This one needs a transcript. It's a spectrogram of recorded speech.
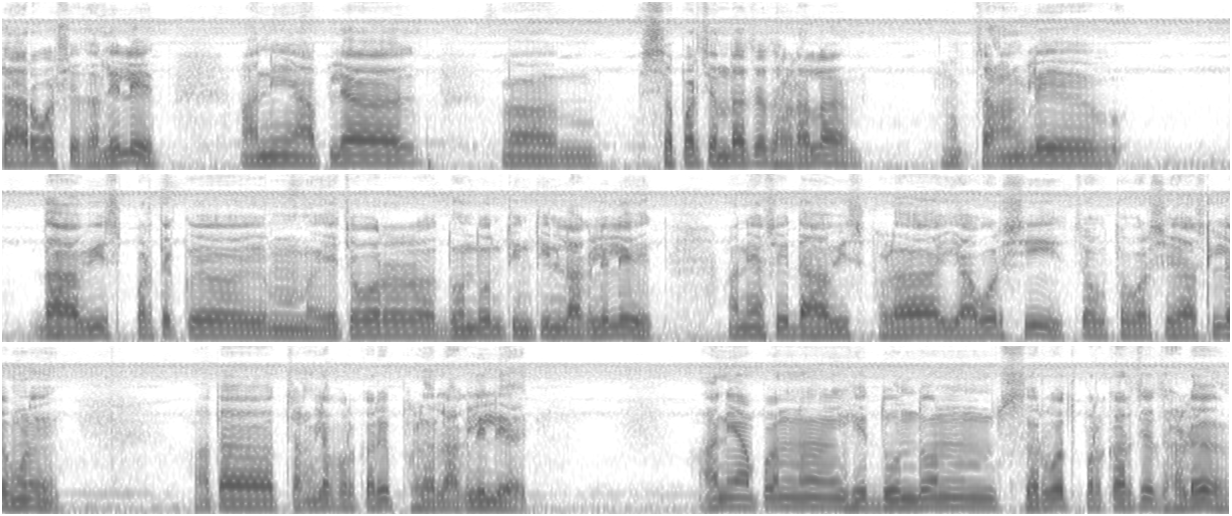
चार वर्ष झालेले आहेत. आणि आपल्या सफरचंदाच्या झाडाला चांगले दहा वीस प्रत्येक याच्यावर दोन दोन तीन तीन लागलेले आहेत. आणि असे दहा वीस फळं यावर्षी चौथं वर्ष असल्यामुळे आता चांगल्या प्रकारे फळं लागलेली आहेत. आणि आपण हे दोन दोन सर्वच प्रकारचे झाडं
